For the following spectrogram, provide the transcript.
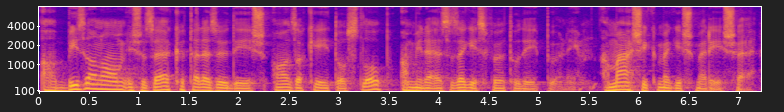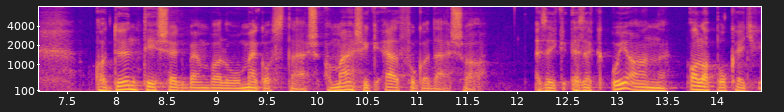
A bizalom és az elköteleződés az a két oszlop, amire ez az egész föl tud épülni. A másik megismerése, a döntésekben való megosztás, a másik elfogadása, ezek, ezek olyan alapok egy,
